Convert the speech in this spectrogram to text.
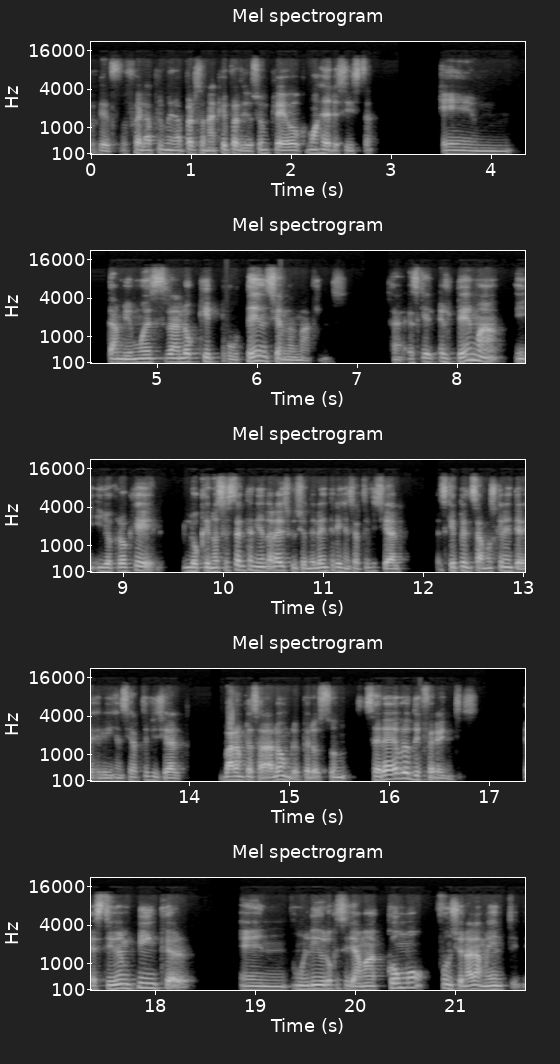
porque fue la primera persona que perdió su empleo como ajedrecista, em, también muestra lo que potencian las máquinas. es que el tema, y, yo creo que lo que no se está entendiendo en la discusión de la inteligencia artificial, es que pensamos que la inteligencia artificial va a reemplazar al hombre, pero son cerebros diferentes. Steven Pinker, en un libro que se llama Cómo funciona la mente,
